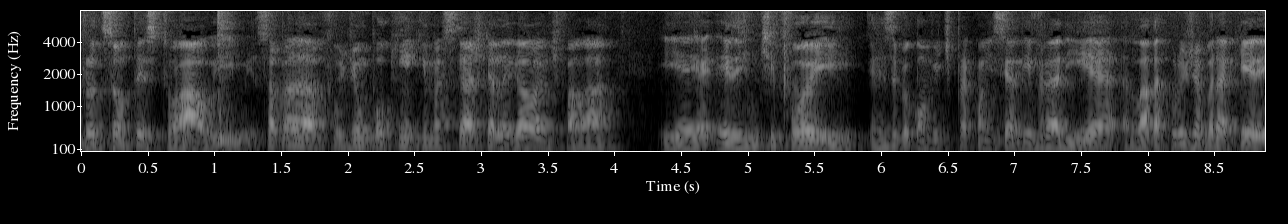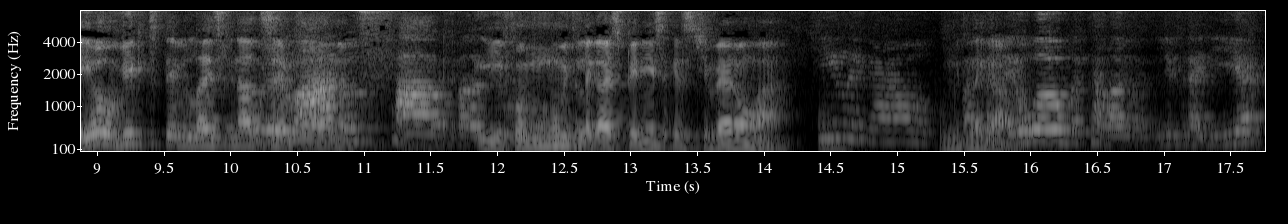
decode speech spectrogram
produção textual e só para fugir um pouquinho aqui, mas que eu acho que é legal a gente falar. E a gente foi, recebeu o convite para conhecer a livraria lá da Coruja Buraqueira. E eu vi que tu esteve lá esse final de semana. Lá no sábado. E foi muito legal a experiência que eles tiveram lá. Que legal. Foi muito bacana. legal. Eu amo aquela livraria.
